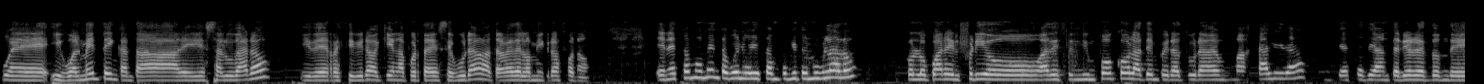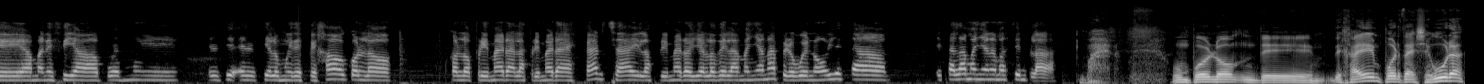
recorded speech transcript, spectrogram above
Pues igualmente encantada de saludaros y de recibiros aquí en la Puerta de Segura a través de los micrófonos. En estos momentos, bueno, hoy está un poquito nublado, con lo cual el frío ha descendido un poco, la temperatura es más cálida que estos días anteriores donde amanecía pues muy el cielo muy despejado con los con los primeras, las primeras escarchas y los primeros hielos de la mañana, pero bueno, hoy está, está la mañana más templada. Bueno, un pueblo de, de Jaén, Puerta de Segura.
